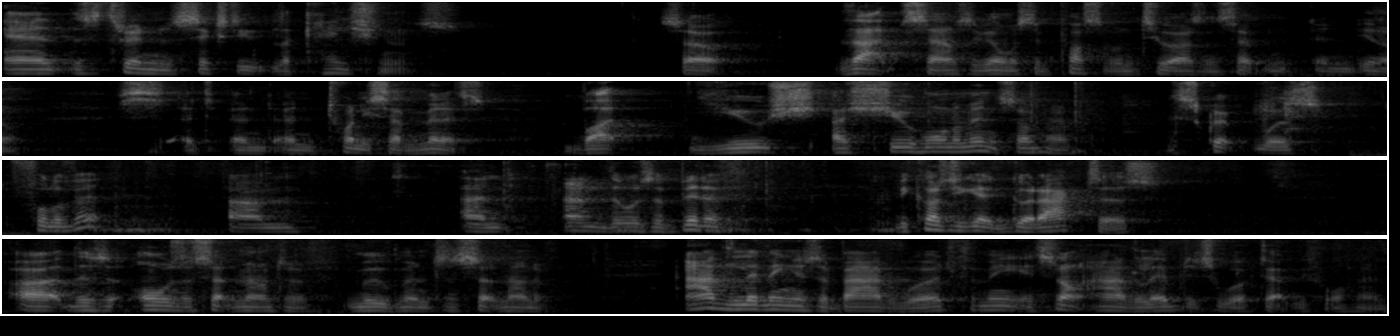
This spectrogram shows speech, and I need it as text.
and there's 360 locations. So that sounds to be almost impossible in two hours and seven, and you know, and, and 27 minutes. But you sh- uh, shoehorn them in somehow. The script was full of it, um, and and there was a bit of because you get good actors. Uh, there's always a certain amount of movement, a certain amount of ad libbing is a bad word for me. It's not ad libbed; it's worked out beforehand.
